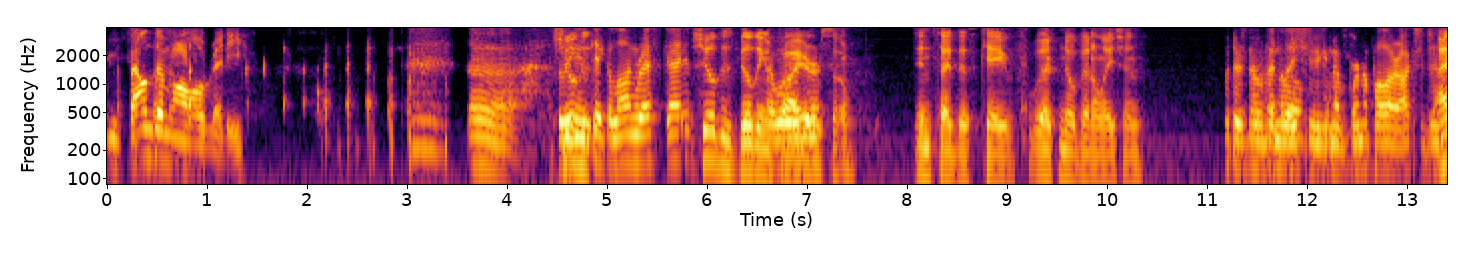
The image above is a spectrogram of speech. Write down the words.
You found them all already. Uh, so Shield we're gonna take a long rest, guys. Shield is building Is a that what we're fire, so inside this cave, there's no ventilation. But there's no ventilation. You're gonna burn up all our oxygen. I,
